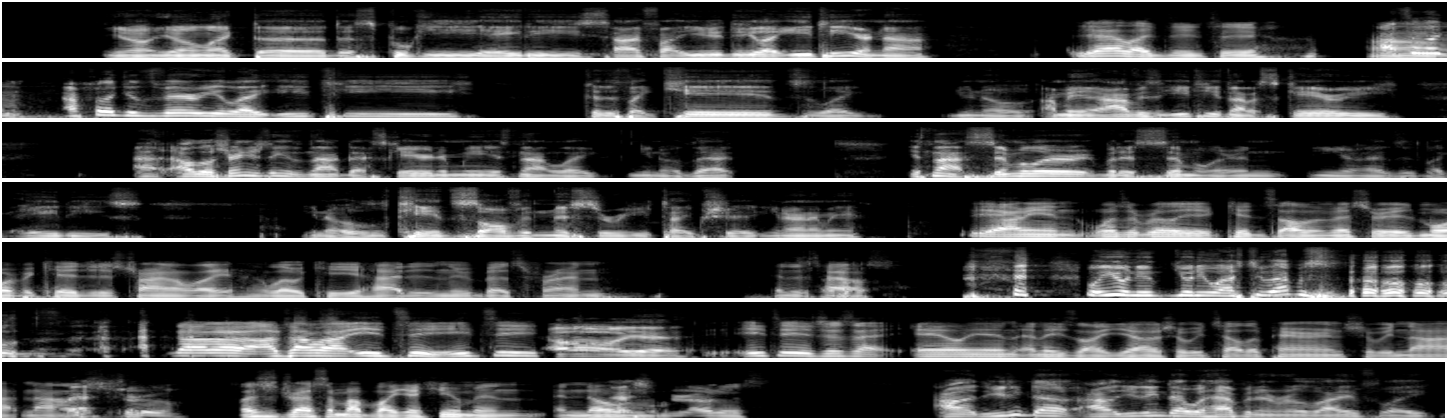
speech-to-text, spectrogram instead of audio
You know, you don't like the the spooky '80s sci-fi. You do you like ET or not? Yeah, I like ET. I feel like Um, I feel like it's very like ET because it's like kids, like you know. I mean, obviously ET is not a scary. I, although Stranger Things is not that scary to me, it's not like you know that. It's not similar, but it's similar, and you know, as it like '80s, you know, kids solving mystery type shit. You know what I mean? Yeah, I mean, was it really a kid solving mystery? It was more of a kid just trying to like low key hide his new best friend in his house. Well, you only you only watched two episodes. no, no, I'm talking about ET. ET, oh yeah, ET is just an alien, and he's like, "Yo, should we tell the parents? Should we not? Not. that's let's true. let's dress him up like a human, and no That's one will true. notice." Uh, do you think that uh, you think that would happen in real life? Like,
